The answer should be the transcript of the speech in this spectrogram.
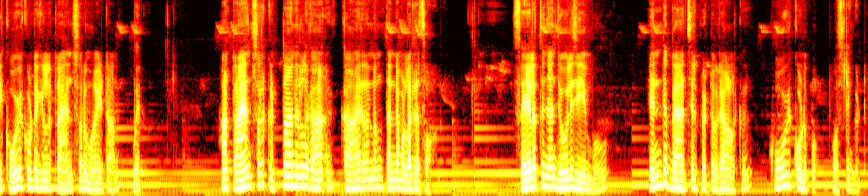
ഈ കോഴിക്കോട്ടേക്കുള്ള ട്രാൻസ്ഫറുമായിട്ടാണ് വരുന്നത്. ആ ട്രാൻസ്ഫർ കിട്ടാനുള്ള കാരണം തന്നെ വളരെ രസമാണ്. സേലത്ത് ഞാൻ ജോലി ചെയ്യുമ്പോൾ എന്റെ ബാച്ചിൽപ്പെട്ട ഒരാൾക്ക് കോഴിക്കോട് പോസ്റ്റിംഗ് കിട്ടും.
